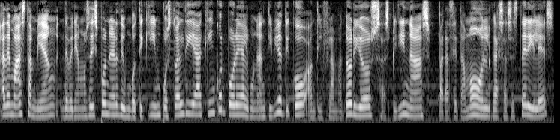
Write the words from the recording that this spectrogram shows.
Además, también deberíamos disponer de un botiquín puesto al día que incorpore algún antibiótico, antiinflamatorios, aspirinas, paracetamol, gasas estériles.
